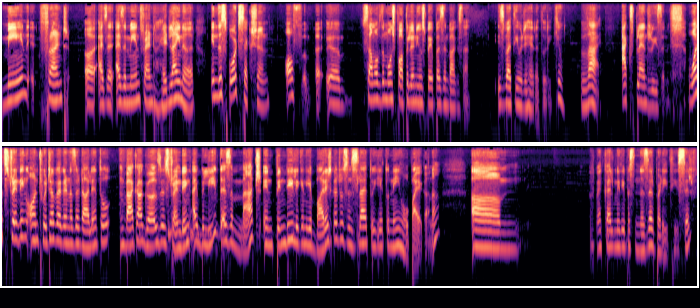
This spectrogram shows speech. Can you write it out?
main front as a main friend headliner in the sports section of some of the most popular newspapers in Pakistan इस बात की मुझे हैरत हो रही क्यों? Why explain reason what's trending on Twitter पे अगर नज़र डालें तो बैका girls is trending I believe there is a match in Pindi लेकिन ये बारिश का जो सिलसिला है तो ये तो नहीं हो पाएगा ना। Um, मैं कल मेरी बस नज़र पड़ी थी सिर्फ़।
